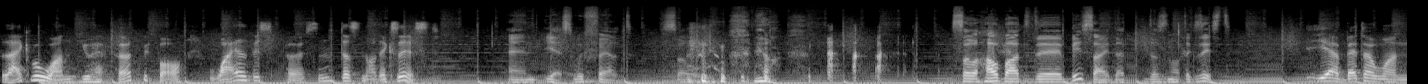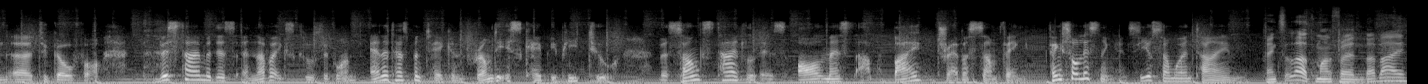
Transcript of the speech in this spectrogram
like the one you have heard before while this person does not exist. And yes, we failed. So, so how about the B side that does not exist? Yeah, better one uh, to go for. This time it is another exclusive one, and it has been taken from the Escape EP 2. The song's title is All Messed Up by Trevor Something. Thanks for listening and see you somewhere in time. Thanks a lot, Manfred. Bye bye.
